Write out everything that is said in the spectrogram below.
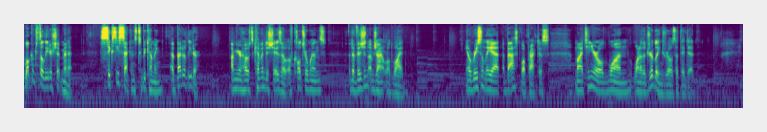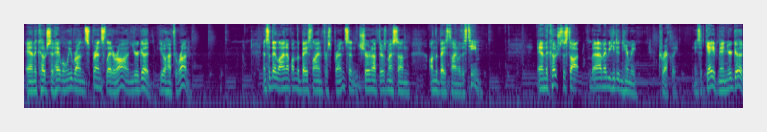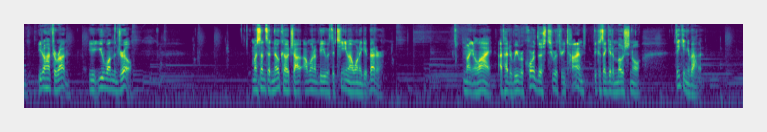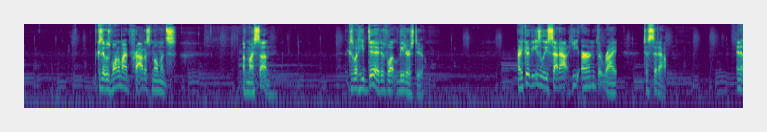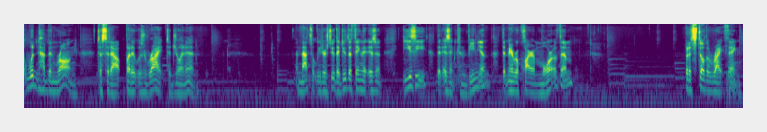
Welcome to the Leadership Minute 60 seconds to becoming a better leader. I'm your host, Kevin DeShazo of Culture Wins, a division of Giant Worldwide. You know, recently at a basketball practice, my 10 year old won one of the dribbling drills that they did. And the coach said, Hey, when we run sprints later on, you're good. You don't have to run. And so they line up on the baseline for sprints, and sure enough, there's my son on the baseline with his team. And the coach just thought, eh, maybe he didn't hear me correctly. And he said, Gabe, man, you're good. You don't have to run. You, you won the drill. My son said, No, coach, I, I want to be with the team. I want to get better. I'm not going to lie. I've had to re record this two or three times because I get emotional thinking about it. Because it was one of my proudest moments of my son. Because what he did is what leaders do. Right? He could have easily sat out. He earned the right to sit out. And it wouldn't have been wrong to sit out, but it was right to join in. And that's what leaders do. They do the thing that isn't easy, that isn't convenient, that may require more of them, but it's still the right thing.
